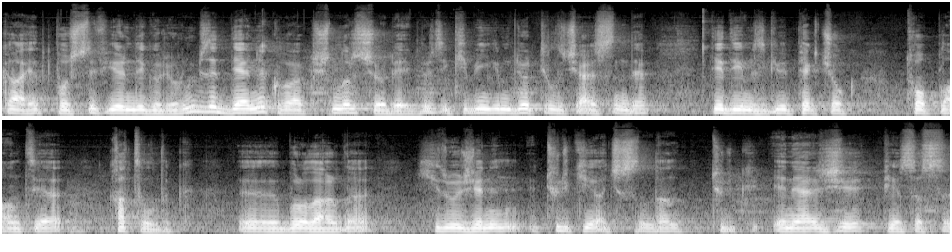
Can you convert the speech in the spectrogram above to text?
gayet pozitif yerinde görüyorum. Biz de dernek olarak şunları söyleyebiliriz. 2024 yıl içerisinde dediğimiz gibi pek çok toplantıya katıldık. E, buralarda hidrojenin Türkiye açısından, Türk enerji piyasası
